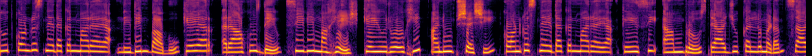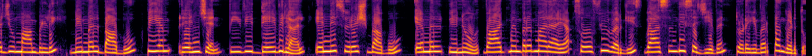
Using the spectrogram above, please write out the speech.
youth Congress നേതാക്കന്മാരായ Nithin Babu K R Rahul Dev C V Mahesh K U Rohit Anoop Sasi Congress നേതാക്കന്മാരായ K C Ambrose Raju Kallumadam Saju Mampilly Bimal Babu P M Ranjan P V Devilal N A Suresh Babu M L Vinod ward മെമ്പർമാരായ സോഫി വർഗീസ് വാസന്തി സജീവൻ തുടങ്ങിയവർ പങ്കെടുത്തു.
